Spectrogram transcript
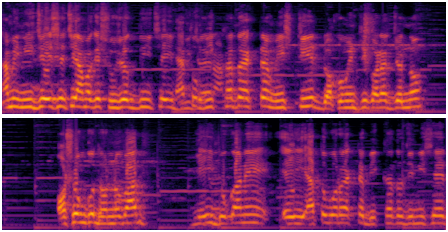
আমি নিজে এসেছি আমাকে সুযোগ দিয়েছে এই এত বিখ্যাত একটা মিষ্টির ডকুমেন্টারি করার জন্য। অসংখ্য ধন্যবাদ। এই দোকানে এই এত বড় একটা বিখ্যাত জিনিসের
